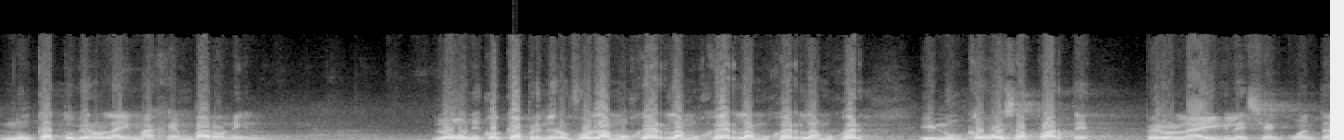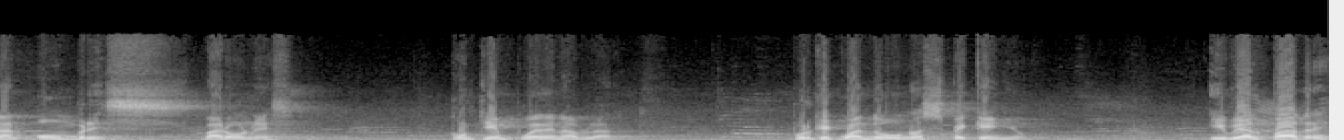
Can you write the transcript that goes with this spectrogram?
Nunca tuvieron la imagen varonil. Lo único que aprendieron fue la mujer, la mujer, la mujer, la mujer. Y nunca hubo esa parte. Pero en la iglesia encuentran hombres, varones, con quien pueden hablar. Porque cuando uno es pequeño y ve al Padre,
